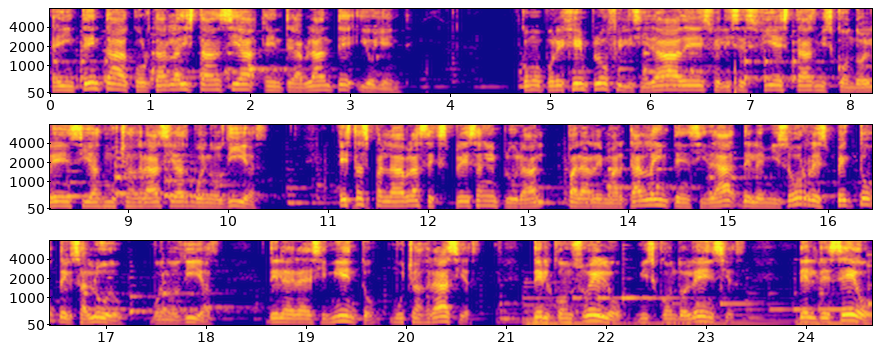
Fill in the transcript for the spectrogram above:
e intenta acortar la distancia entre hablante y oyente. Como por ejemplo, felicidades, felices fiestas, mis condolencias, muchas gracias, buenos días. Estas palabras se expresan en plural para remarcar la intensidad del emisor respecto del saludo, buenos días, del agradecimiento, muchas gracias, del consuelo, mis condolencias, del deseo,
